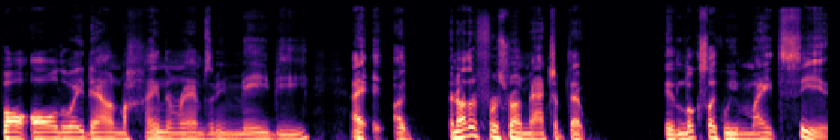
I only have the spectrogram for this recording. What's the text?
fall all the way down behind the Rams? I mean, maybe. I, uh, another first round matchup that it looks like we might see.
